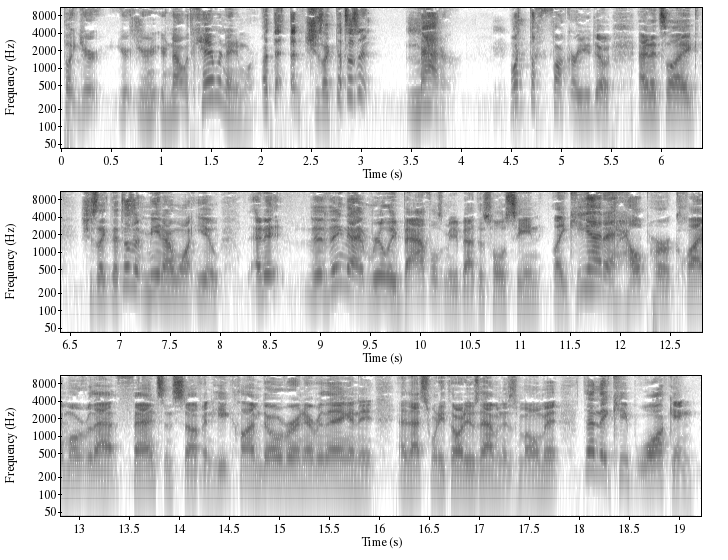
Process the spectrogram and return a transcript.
but you're you're you're, you're not with Cameron anymore. Uh, that- that- she's like, that doesn't matter. What the fuck are you doing? And it's like, she's like, that doesn't mean I want you. And it, the thing that really baffles me about this whole scene, like he had to help her climb over that fence and stuff, and he climbed over and everything, and he, and that's when he thought he was having his moment. Then they keep walking,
